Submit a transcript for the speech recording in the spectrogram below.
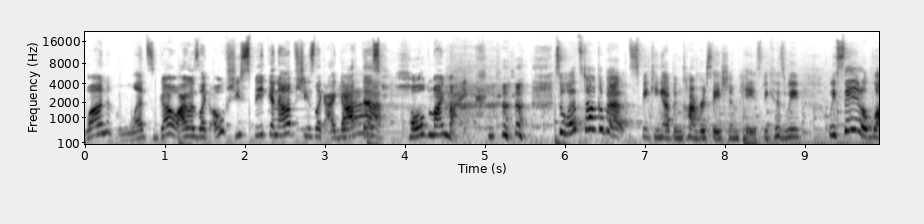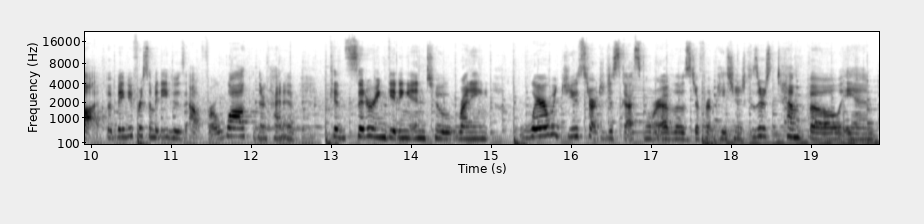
one, let's go. I was like, oh, she's speaking up. She's like, I got yeah. this. Hold my mic. so let's talk about speaking up in conversation pace because we we say it a lot, but maybe for somebody who's out for a walk and they're kind of considering getting into running, where would you start to discuss more of those different pace changes? Because there's tempo and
